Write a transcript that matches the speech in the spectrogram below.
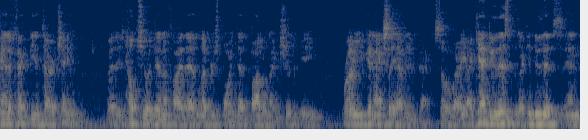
can't affect the entire chain, but it helps you identify that leverage point, that bottleneck should it be, where you can actually have an impact. So I, I can't do this, but I can do this, and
